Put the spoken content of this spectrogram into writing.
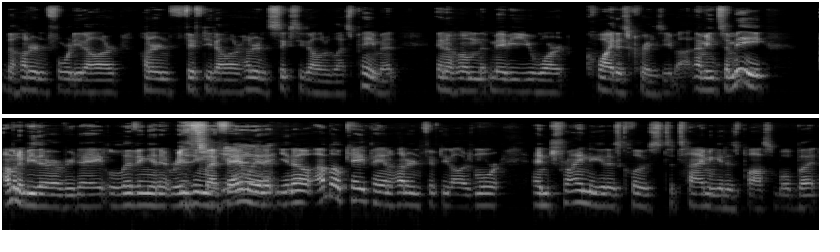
the $140, $150, $160 less payment in a home that maybe you weren't quite as crazy about? I mean, to me, I'm going to be there every day, living in it, raising my family in it. You know, I'm okay paying $150 more and trying to get as close to timing it as possible. But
